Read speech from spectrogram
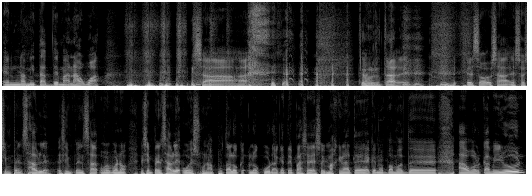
en una meetup de Managua. O sea, Esto es brutal, ¿eh? eso, o sea, eso es impensable. Es impensable. Bueno, es impensable o es una puta locura que te pase eso. Imagínate ¿eh? que nos vamos de a WordCamp Irún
